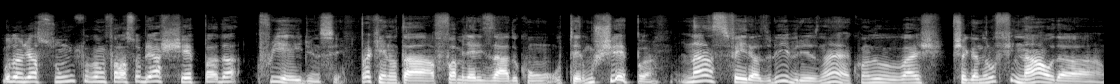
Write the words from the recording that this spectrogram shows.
Mudando de assunto, vamos falar sobre a Shepa da Free Agency. Para quem não está familiarizado com o termo Shepa, nas feiras livres, né, quando vai chegando no final da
